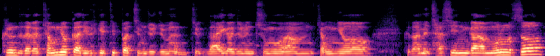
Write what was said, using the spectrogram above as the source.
그런데다가 경력까지 그렇게 뒷받침 주주면 즉 나이가 주는 중후함, 경력, 그 다음에 자신감으로서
